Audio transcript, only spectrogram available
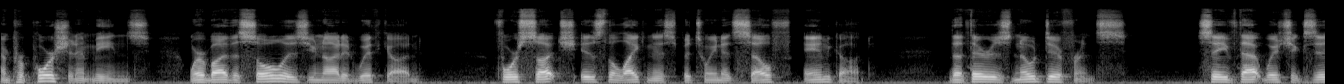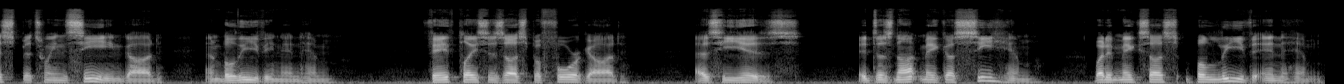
and proportionate means whereby the soul is united with God. For such is the likeness between itself and God, that there is no difference, save that which exists between seeing God and believing in Him. Faith places us before God as He is. It does not make us see Him, but it makes us believe in Him,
